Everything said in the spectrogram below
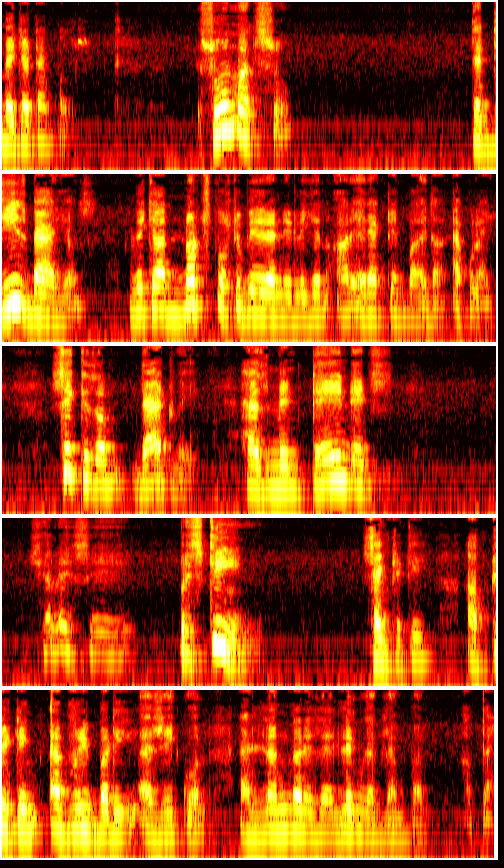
major temples. So much so that these barriers which are not supposed to be in religion are erected by the acolytes. Sikhism that way has maintained its, shall I say, pristine sanctity of treating everybody as equal and Langar is a living example of that.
